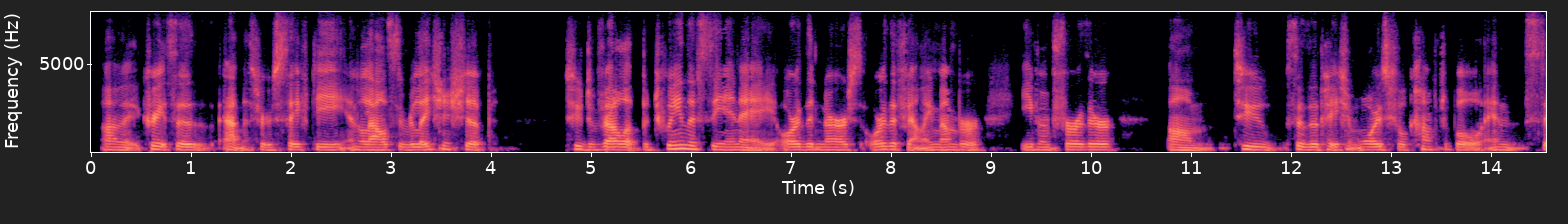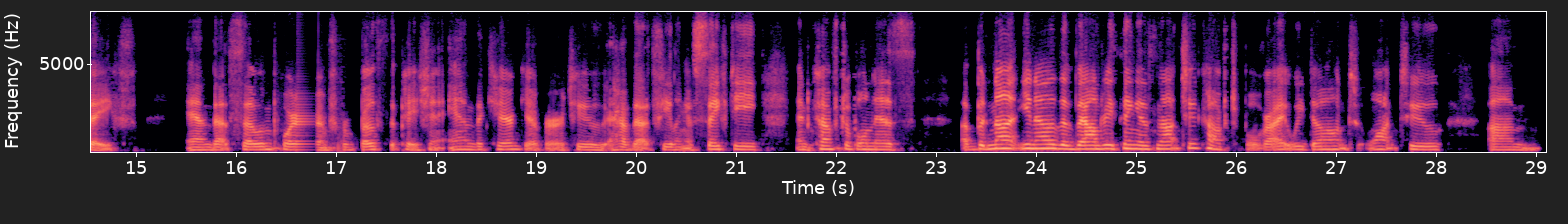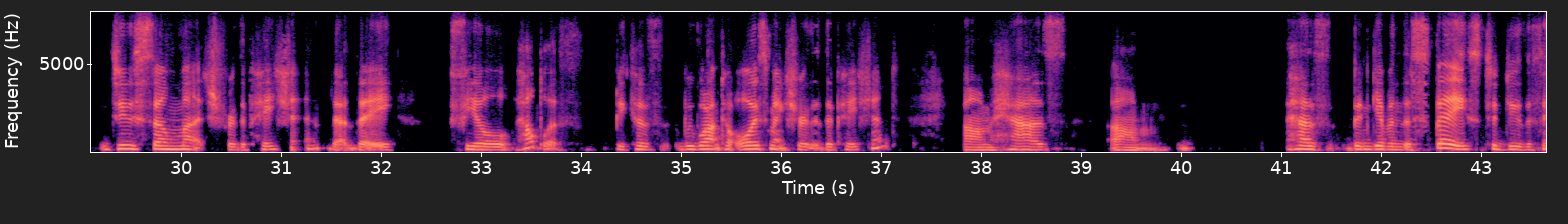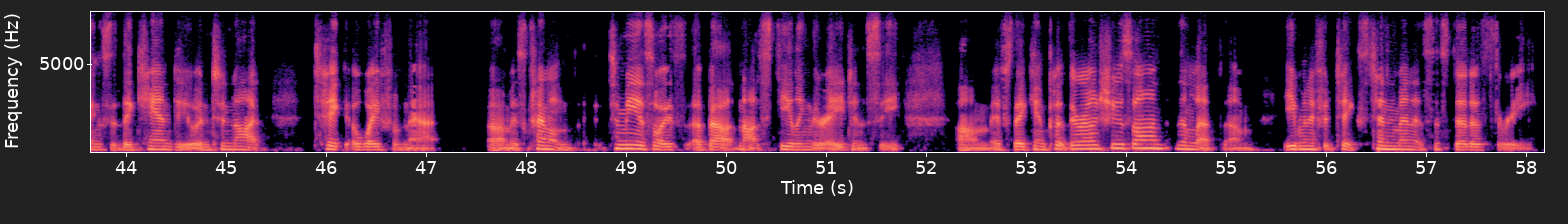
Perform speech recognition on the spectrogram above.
Um, it creates an atmosphere of safety and allows the relationship to develop between the CNA or the nurse or the family member even further um, to so the patient will always feel comfortable and safe. And that's so important for both the patient and the caregiver to have that feeling of safety and comfortableness. Uh, but not, you know, the boundary thing is not too comfortable, right? We don't want to um, do so much for the patient that they feel helpless because we want to always make sure that the patient um, has um, has been given the space to do the things that they can do and to not take away from that. Um, it's kind of, to me, it's always about not stealing their agency. Um, if they can put their own shoes on, then let them, even if it takes 10 minutes instead of three.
